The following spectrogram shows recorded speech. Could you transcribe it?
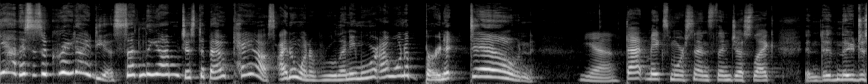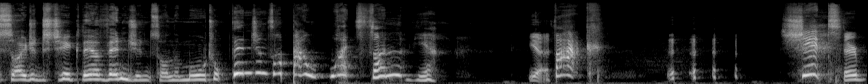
Yeah, this is a great idea. Suddenly I'm just about chaos. I don't want to rule anymore. I want to burn it down. Yeah. That makes more sense than just like, and then they decided to take their vengeance on the mortal. Vengeance about what, son? Yeah. Yeah. Fuck. Shit. They're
